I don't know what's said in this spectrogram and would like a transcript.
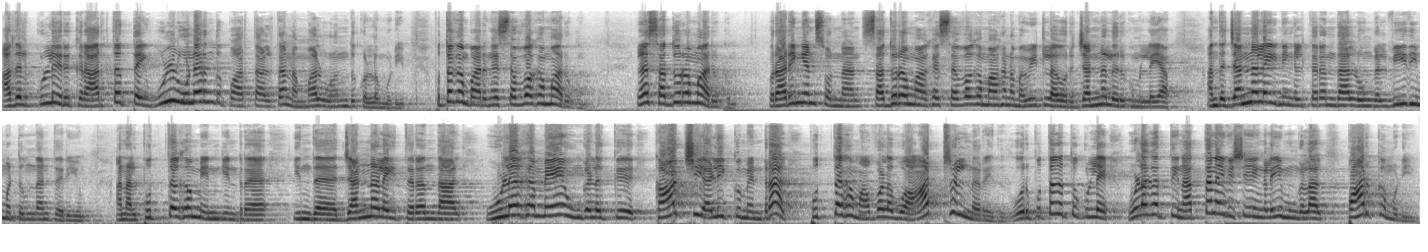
அதற்குள்ளே இருக்கிற அர்த்தத்தை உள் உணர்ந்து பார்த்தால்தான் நம்மால் உணர்ந்து கொள்ள முடியும். புத்தகம் பாருங்கள் செவ்வகமாக இருக்கும். இல்லை சதுரமாக இருக்கும். ஒரு அறிஞன் சொன்னான் சதுரமாக செவ்வகமாக நம்ம வீட்டில் ஒரு ஜன்னல் இருக்கும் இல்லையா? அந்த ஜன்னலை நீங்கள் திறந்தால் உங்கள் வீதி மட்டும்தான் தெரியும். ஆனால் புத்தகம் என்கின்ற இந்த ஜன்னலை திறந்தால் உலகமே உங்களுக்கு காட்சி அளிக்கும் என்றால் புத்தகம் அவ்வளவு ஆற்றல் நிறைந்தது. ஒரு புத்தகத்துக்குள்ளே உலகத்தின் அத்தனை விஷயங்களையும் உங்களால் பார்க்க முடியும்.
